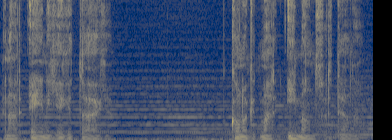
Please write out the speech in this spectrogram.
en haar enige getuige. Kon ik het maar iemand vertellen?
